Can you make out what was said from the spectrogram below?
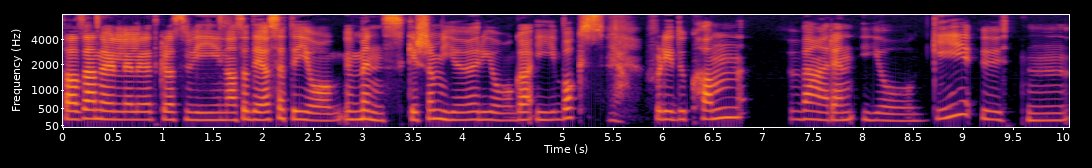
ta seg en øl eller et glass vin. Altså det å sette yoga, mennesker som gjør yoga i boks. Ja. Fordi du kan være en yogi uten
